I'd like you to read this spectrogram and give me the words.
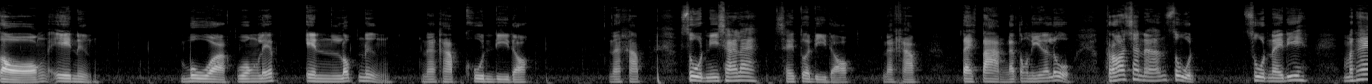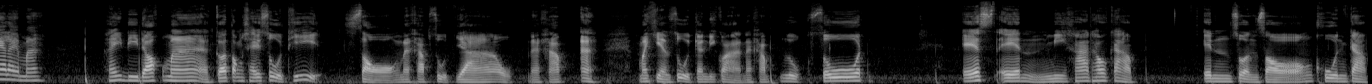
2 a 1 บวกวงเล็บ n ลบ1นะครับ คูณ d doc นะครับ สูตรนี้ใช้อะไร ใช้ตัว d doc นะครับ แตกต่างกันตรงนี้นะลูก เพราะฉะนั้นสูตรสูตรไหนดี มันให้อะไรมา ให้ d doc มา ก็ต้องใช้สูตรที่ 2 นะครับ สูตรยาวนะครับ อะ มาเขียนสูตรกันดีกว่านะครับ ลูกสูตร sn มีค่าเท่ากับ n ส่วน 2 คูณกับ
